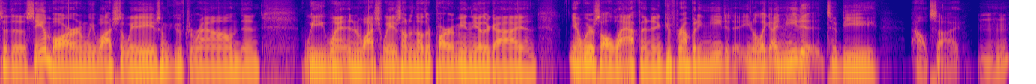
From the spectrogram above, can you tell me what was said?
to the sandbar and we watched the waves and we goofed around and we went and watched waves on another part, me and the other guy, and you know, we were just all laughing and goofing around, but he needed it. You know, like I need it to be outside. Mm-hmm. You know,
